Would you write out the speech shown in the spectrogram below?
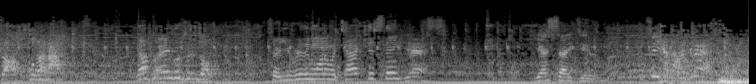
saw him. Sir, you really want to attack this thing? Yes. Yes, I do.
